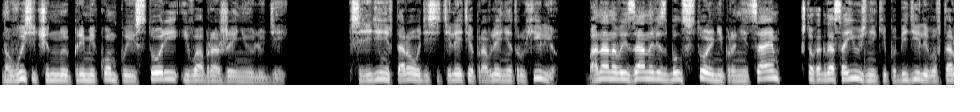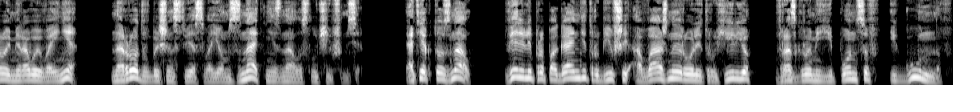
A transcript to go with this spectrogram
но высеченную прямиком по истории и воображению людей. К середине второго десятилетия правления Трухилью банановый занавес был столь непроницаем, что когда союзники победили во Второй мировой войне, народ в большинстве своем знать не знал о случившемся. А те, кто знал, верили пропаганде, трубившей о важной роли Трухилью в разгроме японцев и гуннов.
